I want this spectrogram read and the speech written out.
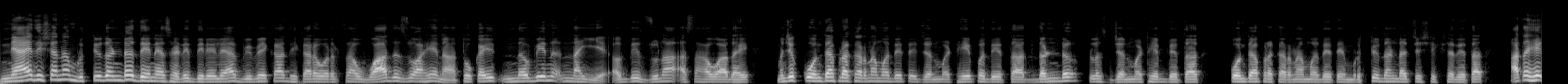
न्यायाधीशांना मृत्यूदंड देण्यासाठी दिलेल्या विवेकाधिकारावरचा वाद जो आहे ना तो काही नवीन नाहीये. अगदी जुना असा हा वाद आहे. म्हणजे कोणत्या प्रकरणामध्ये ते जन्मठेप देतात? दंड प्लस जन्मठेप देतात. कोणत्या प्रकरणामध्ये ते मृत्यूदंडाची शिक्षा देतात? आता हे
